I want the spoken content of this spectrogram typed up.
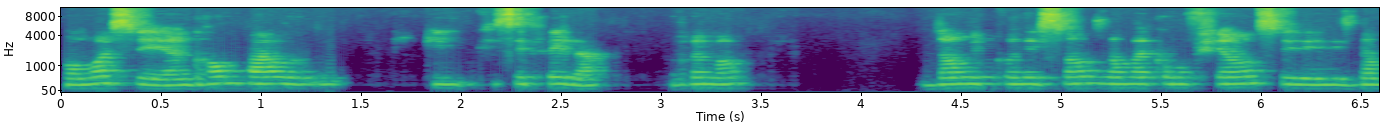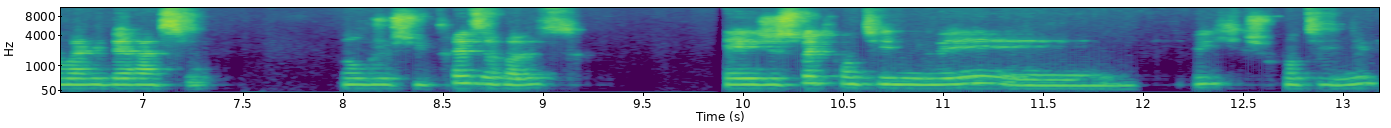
pour moi, c'est un grand pas qui, s'est fait là, vraiment, dans mes connaissances, dans ma confiance et dans ma libération. Donc, je suis très heureuse et je souhaite continuer. Et oui, je continue.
